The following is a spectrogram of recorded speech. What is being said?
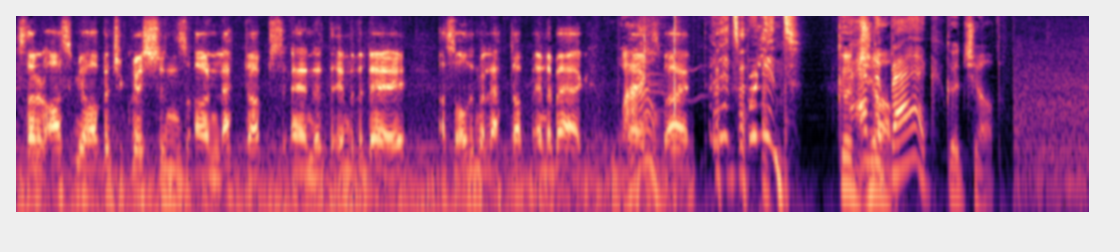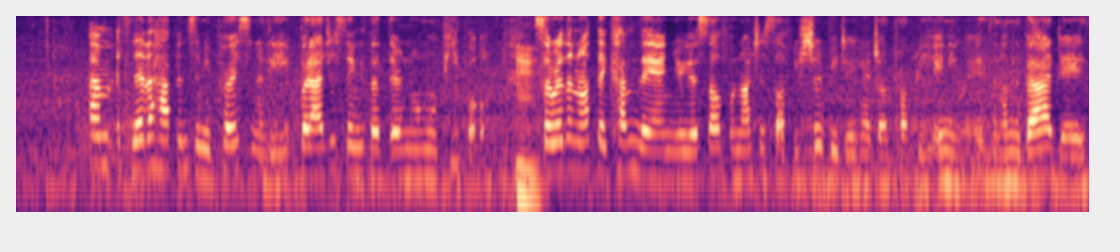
started asking me a whole bunch of questions on laptops, and at the end of the day, I sold him a laptop and a bag. Wow. Thanks, bye. That's brilliant. Good and job. And a bag. Good job. Um, it's never happened to me personally, but I just think that they're normal people. Hmm. So whether or not they come there and you're yourself or not yourself, you should be doing your job properly anyways. And on the bad days,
